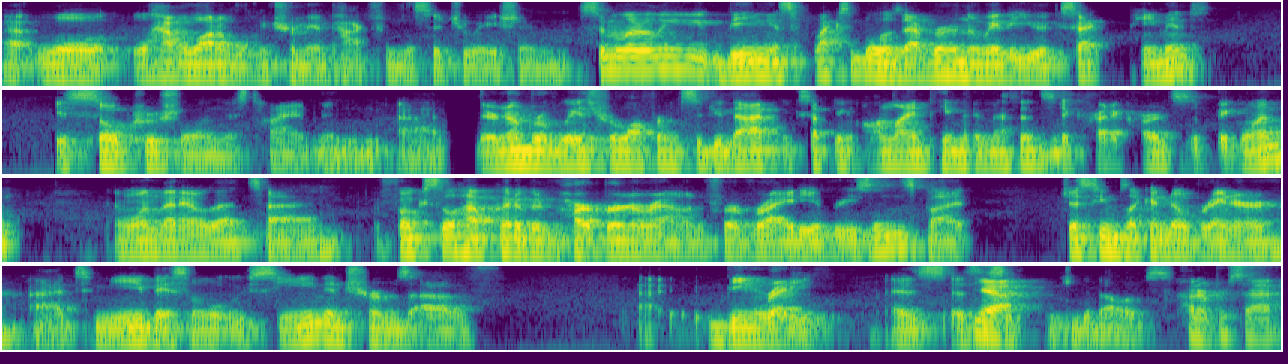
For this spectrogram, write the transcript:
uh, will, will have a lot of long-term impact from the situation. Similarly, being as flexible as ever in the way that you accept payment is so crucial in this time. And uh, there are a number of ways for law firms to do that. Accepting online payment methods like credit cards is a big one, and one that I know that uh, folks still have quite a bit of heartburn around for a variety of reasons, but just seems like a no-brainer uh, to me based on what we've seen in terms of uh, being ready as as yeah. the situation develops. Hundred percent.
